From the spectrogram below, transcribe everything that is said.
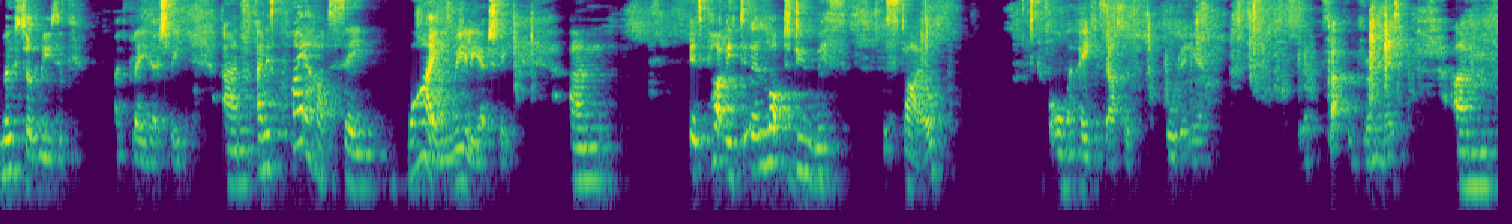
most other music I've played actually, um, and it's quite hard to say why really actually. Um, it's partly to, a lot to do with the style. I've all my papers out of order here. Flap them for a minute. Um,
